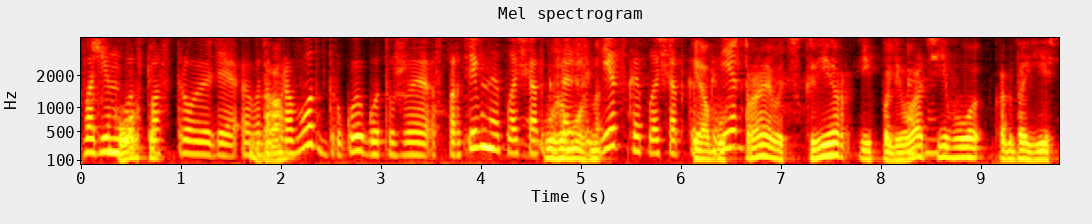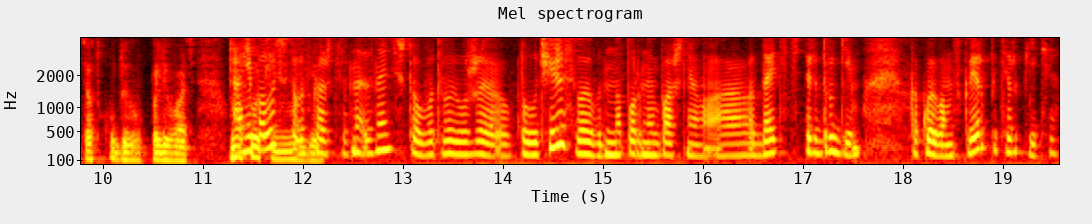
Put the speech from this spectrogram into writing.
В один спорту. год построили э, водопровод, да. в другой год уже спортивная площадка, уже дальше можно детская площадка, и сквер. обустраивать сквер и поливать угу. его, когда есть откуда его поливать. А не получится, многие... вы скажете, знаете что, вот вы уже получили свою водонапорную башню, а дайте теперь другим. Какой вам сквер потерпите.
